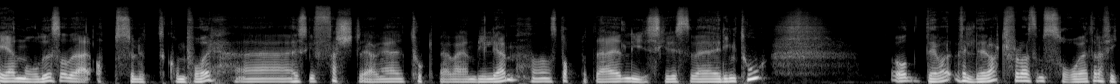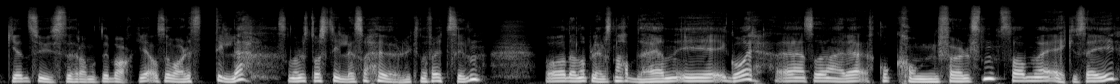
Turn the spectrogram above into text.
én modus, og det er absolutt komfort. Eh, jeg husker første gang jeg tok med meg en bil hjem. Så stoppet jeg i et lyskryss ved Ring 2. Og det var veldig rart, for da så jeg trafikken suse fram og tilbake, og så var det stille. Så når du står stille, så hører du ikke noe fra utsiden. Og den opplevelsen hadde jeg igjen i, i går. Eh, så den derre kokongfølelsen som EQC gir,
